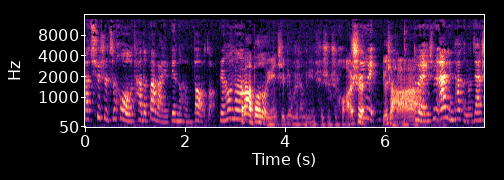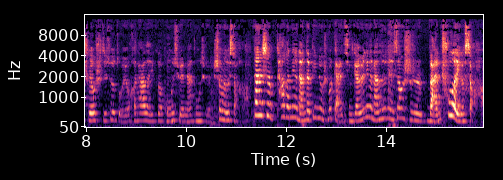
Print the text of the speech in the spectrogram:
她去世之后，他的爸爸也变得很暴躁。然后呢？他爸爸暴躁的原因其实并不是他母亲去世之后，而是因为有小孩儿。对，是因为艾琳她可能在十六、十七岁左右和她的一个同学男同学生了个小孩，但是她和那个男的并没有什么感情，感觉那个男的有点像是玩出了一个小孩，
